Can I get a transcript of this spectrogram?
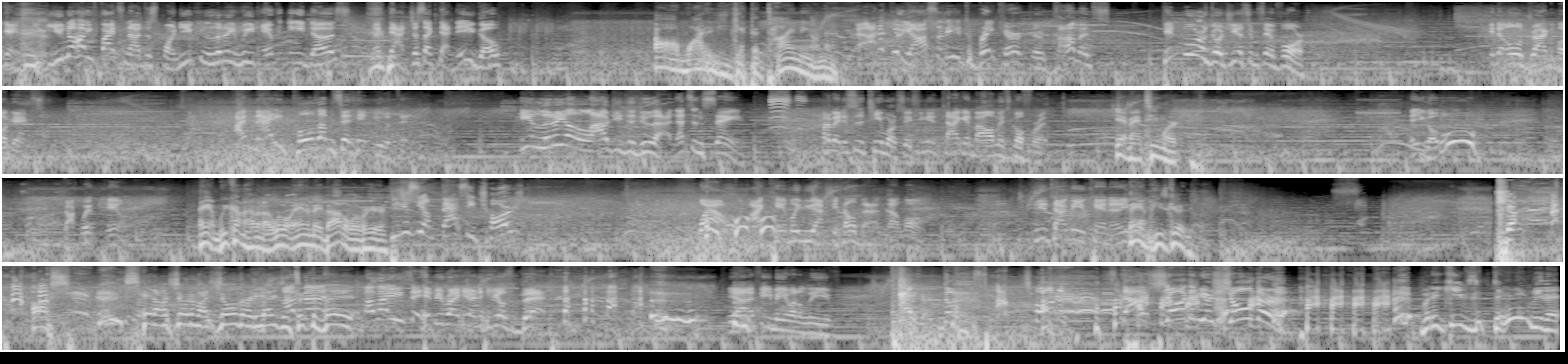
Okay, you, you know how he fights now at this point. You can literally read everything he does like that, just like that. There you go. Oh, why did he get the timing on that? Out of curiosity, to break character comments, Kid Buu or Gogeta Super Saiyan 4? In the old Dragon Ball games. I'm mad he pulled up and said hit me with it. He literally allowed you to do that. That's insane. By the way, this is a teamwork, so if you need to tag in, by all means, go for it. Yeah, man, teamwork. There you go. Ooh. Shockwave. Damn. Damn, we kind of having a little anime battle over here. Did you see how fast he charged? Wow. I can't believe you actually held that that long. If you need to tag me, you can't any Damn, he's good. oh shit! Shit! I was showing him my shoulder, and he actually I'm took the bait. I'm mad he said hit me right here, and he goes bet. yeah, if you mean you want to leave. Don't stop showing him. Stop showing him your shoulder. But he keeps hitting me there.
